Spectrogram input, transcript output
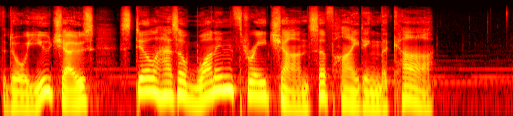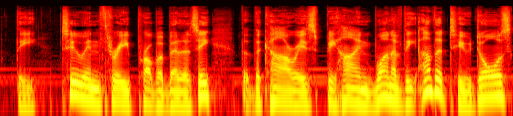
The door you chose still has a 1 in 3 chance of hiding the car. The 2 in 3 probability that the car is behind one of the other two doors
